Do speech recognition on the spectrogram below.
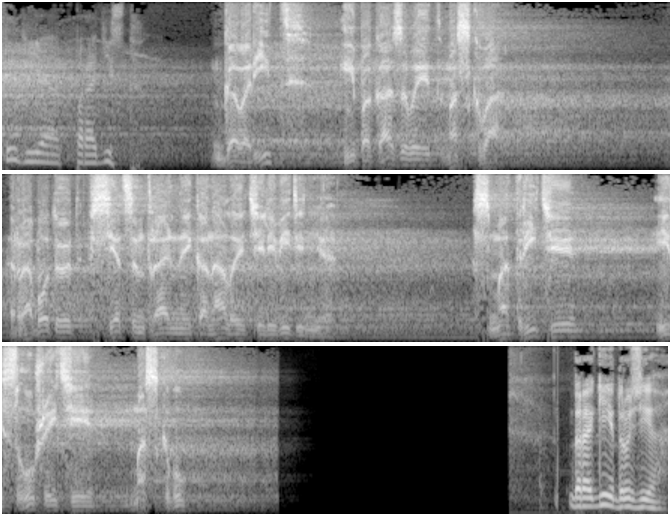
Студия «Пародист». Говорит и показывает Москва. Работают все центральные каналы телевидения. Смотрите и слушайте Москву. Дорогие друзья,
